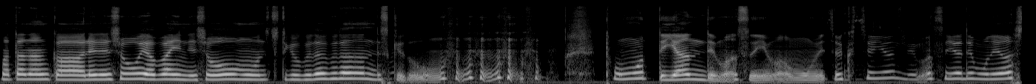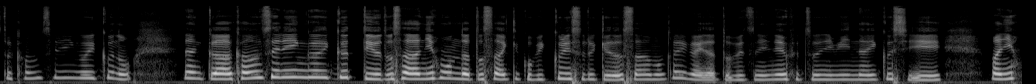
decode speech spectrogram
またなんかあれでしょ？やばいんでしょ？もうちょっと今日グダグダなんですけど。と思って病んでます今。もうめちゃくちゃ病んでます。いやでもね明日カウンセリング行くの。なんかカウンセリング行くっていうとさ日本だとさ結構びっくりするけどさ、まあ、海外だと別にね普通にみんな行くし。まあ、日本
